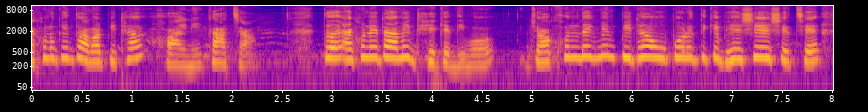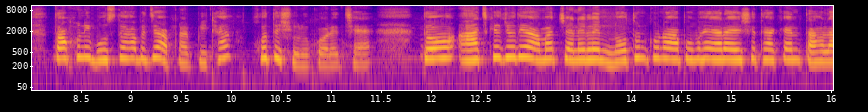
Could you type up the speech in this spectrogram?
এখনও কিন্তু আমার পিঠা হয়নি কাঁচা। তো এখন এটা আমি ঢেকে দিব। যখন দেখবেন পিঠা উপরের দিকে ভেসে এসেছে, তখনই বুঝতে হবে যে আপনার পিঠা হতে শুরু করেছে। তো আজকে যদি আমার চ্যানেলে নতুন কোনো আপু ভাইয়ারা এসে থাকেন, তাহলে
